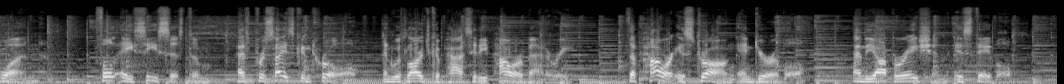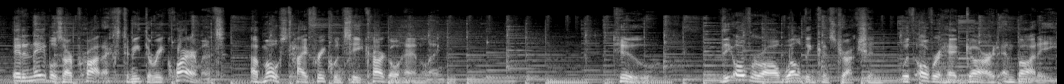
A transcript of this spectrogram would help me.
1. Full AC system has precise control and with large capacity power battery, the power is strong and durable and the operation is stable. It enables our products to meet the requirements of most high-frequency cargo handling. 2. The overall welding construction with overhead guard and body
